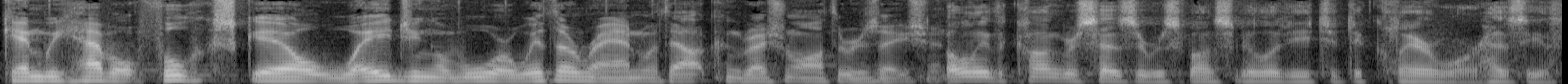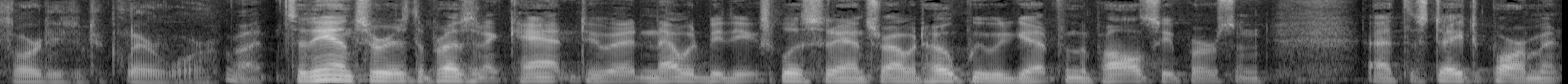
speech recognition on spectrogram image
can we have a full scale waging of war with Iran without congressional authorization? Only the Congress has the responsibility to declare war, has the authority to declare war. Right. So the answer is the president can't do it, and that would be the explicit answer I would hope we would get from the policy person at the State Department.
